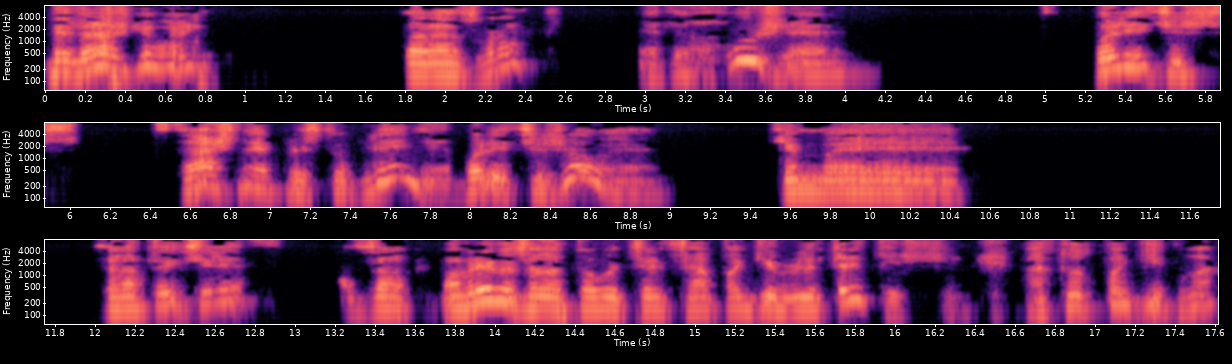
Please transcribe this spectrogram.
Медраж говорит, что разврат – это хуже, более страшное преступление, более тяжелое, чем э, золотой телец. Во время золотого тельца погибли три тысячи, а тут погибло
